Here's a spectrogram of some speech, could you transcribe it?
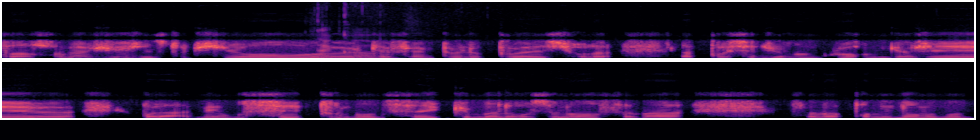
par la juge d'instruction, euh, qui a fait un peu le point sur la, procédure en cours engagée. Euh, voilà, mais on sait, tout le monde sait que malheureusement, ça va, ça va prendre énormément de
